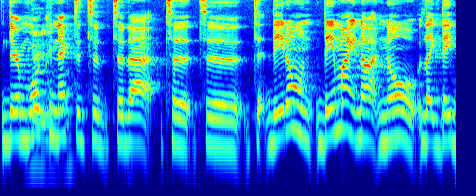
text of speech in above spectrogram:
They're more connected to, to that to, to, to they don't they might not know like they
